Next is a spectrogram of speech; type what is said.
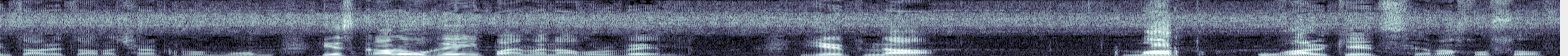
ինձ արեց առաջարկ Ռոմում, ես կարող էի պայմանավորվել, երբ նա մարդ ուղարկեց հերախոսով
